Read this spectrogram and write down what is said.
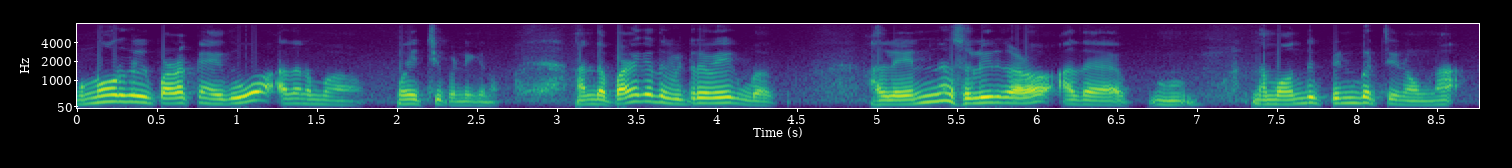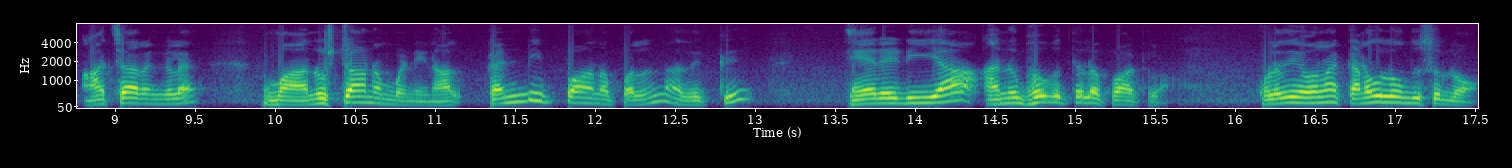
முன்னோர்கள் பழக்கம் எதுவோ அதை நம்ம முயற்சி பண்ணிக்கணும். அந்த பழக்கத்தை விட்டுறவே கூடாது. அதில் என்ன சொல்லியிருக்காளோ அதை நம்ம வந்து பின்பற்றினோம்னா ஆச்சாரங்களை நம்ம அனுஷ்டானம் பண்ணினால் கண்டிப்பான பலன் அதுக்கு நேரடியாக அனுபவத்தில் பார்க்கலாம். குலதெய்வம்லாம் கனவுல வந்து சொல்லும்.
